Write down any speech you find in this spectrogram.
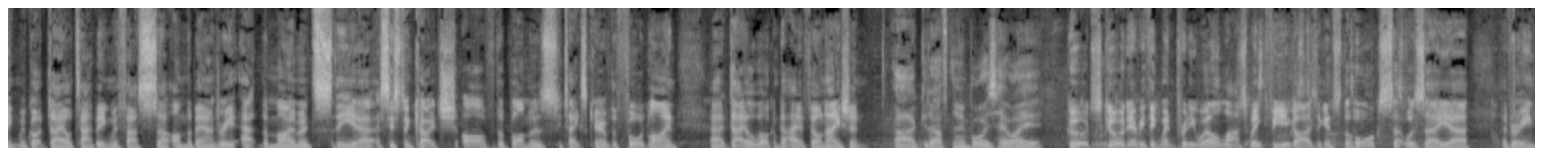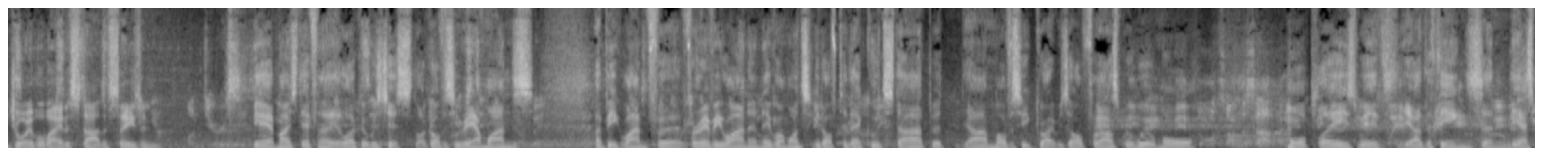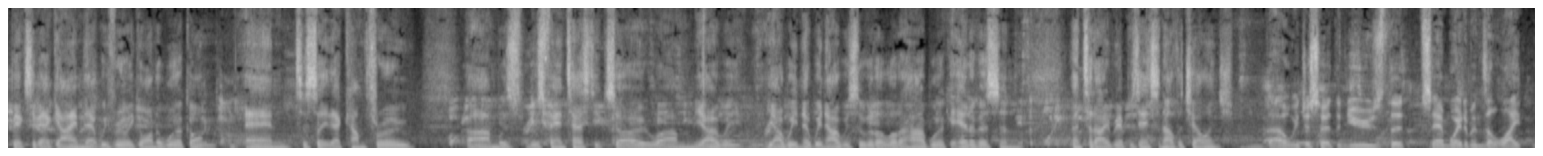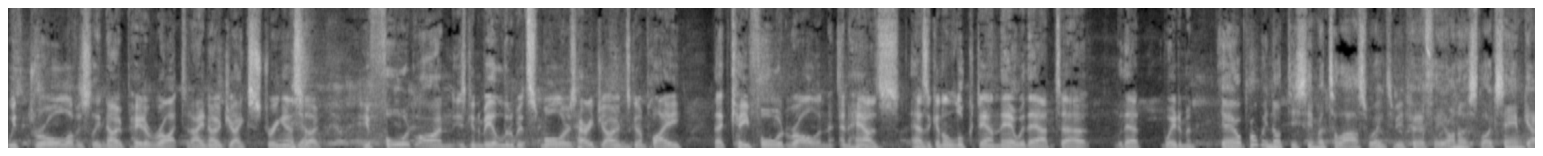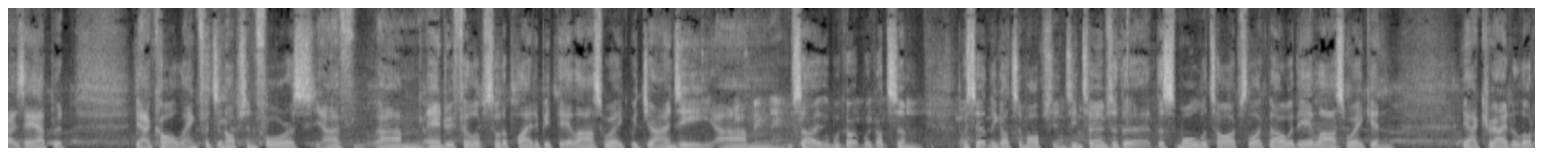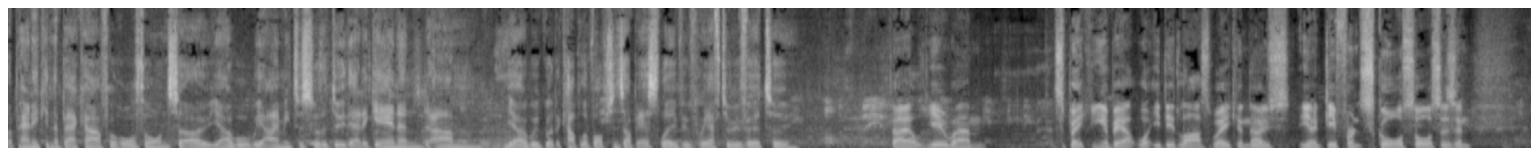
think we've got Dale Tapping with us uh, on the boundary at the moment, the uh, assistant coach of the Bombers. He takes care of the forward line. Uh, Dale, welcome to AFL Nation. Uh, good afternoon, boys. How are you? Good, good. Everything went pretty well last week for you guys against the Hawks. That was a, uh, a very enjoyable way to start the season. Yeah, most definitely. Like it was just like obviously round one's a big one for, for everyone, and everyone wants to get off to that good start. But um, obviously, great result for us. But we were more more pleased with you know, the things and the aspects of our game that we've really gone to work on, and to see that come through um, was was fantastic. So um, you know we you know we know, we know we've still got a lot of hard work ahead of us, and and today represents another challenge. Dale, we just heard the news that Sam Weideman's a late withdrawal. Obviously, no Peter Wright today, no Jake Stringer. Yep. So your forward line is going to be a little bit smaller. Is Harry Jones going to play that key forward role? And, and how's how's it going to look down there without uh, without Weideman? Yeah, well, probably not dissimilar to last week, to be perfectly honest. Like Sam goes out, but you know, Kyle Langford's an option for us. You know, um, Andrew Phillips sort of played a bit there last week with Jonesy. Um, so we've got we've got some, we certainly got some options in terms of the the smaller types. Like they were there last week and. You know, created a lot of panic in the back half of Hawthorn. So, you know, we'll be aiming to sort of do that again. And, um, you know, we've got a couple of options up our sleeve if we have to revert to. Dale, you um, speaking about what you did last week and those you know different score sources and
